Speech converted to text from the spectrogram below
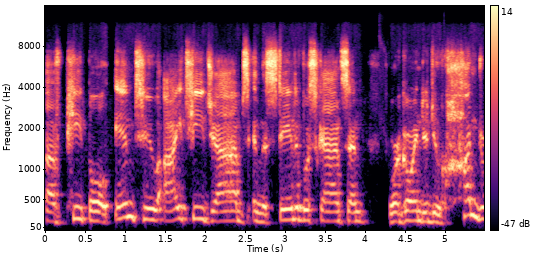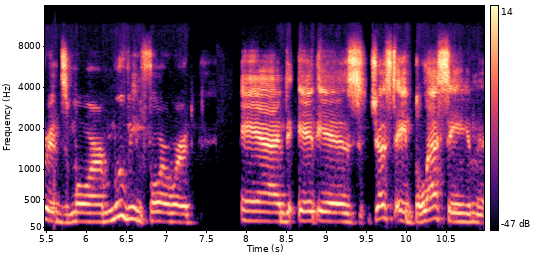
of people into IT jobs in the state of Wisconsin. We're going to do hundreds more moving forward. And it is just a blessing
